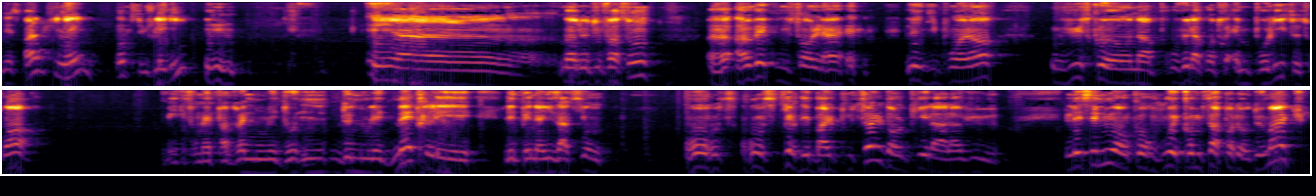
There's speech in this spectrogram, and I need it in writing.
N'est-ce pas, le kiné Oups, je l'ai dit. Et euh, bah, de toute façon, euh, avec ou sans les, 10 points là, vu ce qu'on a prouvé là contre Empoli ce soir, mais ils n'ont même pas besoin de nous les, de nous les mettre, les, les pénalisations on, se tire des balles tout seul dans le pied là, à la vue. Laissez-nous encore jouer comme ça pendant deux matchs,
